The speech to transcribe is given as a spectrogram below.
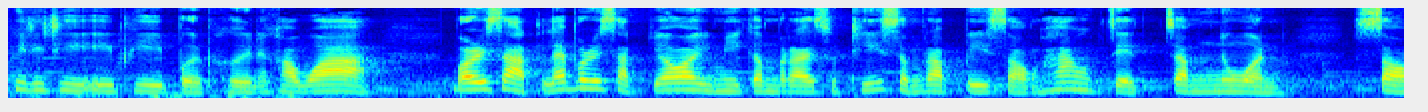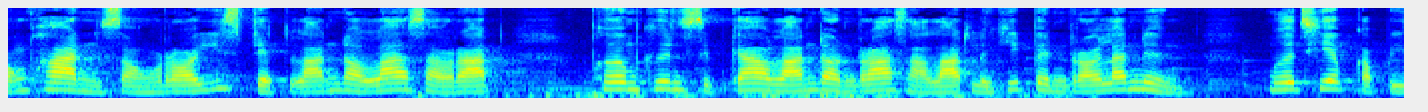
PTTEP เปิดเผยนะคะว่า บริษัทและบริษัทย่อยมีกำไรสุทธิสำหรับปี 2567 จำนวน 2,227 ล้านดอลลาร์สหรัฐ เพิ่มขึ้น 19 ล้านดอลลาร์สหรัฐ หรือคิดเป็นร้อยละ1เมื่อเทียบกับปี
